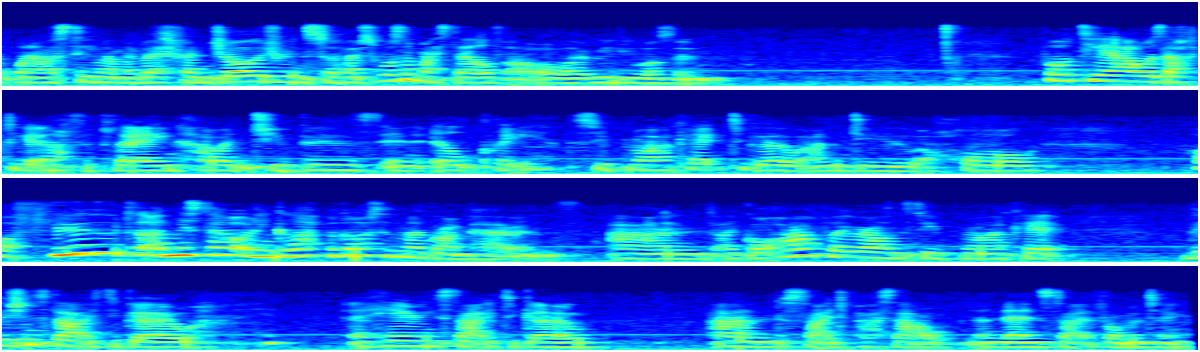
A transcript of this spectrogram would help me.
But when I was seeing like my best friend Georgia and stuff, I just wasn't myself at all. I really wasn't. 48 hours after getting off the plane, I went to Booths in Ilkley, the supermarket, to go and do a haul of food that I missed out on in Galapagos with my grandparents. And I got halfway around the supermarket, vision started to go, a hearing started to go, and started to pass out, and then started vomiting.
